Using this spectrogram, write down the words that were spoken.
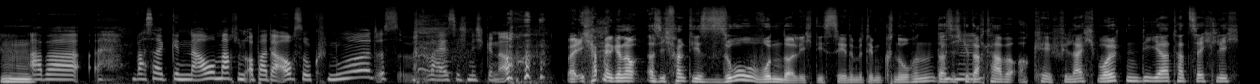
Mhm. Aber äh, was er genau macht und ob er da auch so knurrt, das weiß ich nicht genau. Weil ich habe mir genau, also ich fand die so wunderlich, die Szene mit dem Knurren, dass ich gedacht habe, okay, vielleicht wollten die ja tatsächlich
